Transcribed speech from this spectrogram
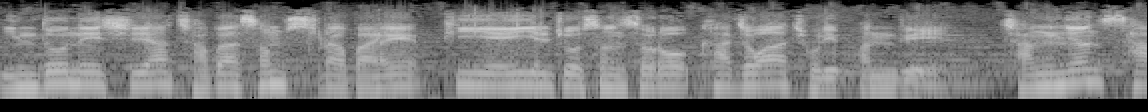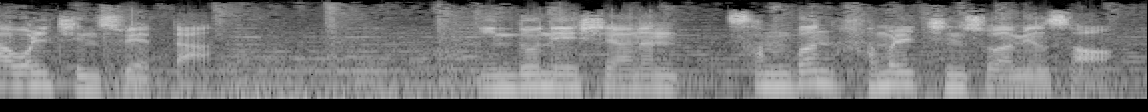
인도네시아 자바섬 수라바의 PA1 조선소로 가져와 조립한 뒤 작년 4월 진수했다. 인도네시아는 3번 함을 진수하면서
